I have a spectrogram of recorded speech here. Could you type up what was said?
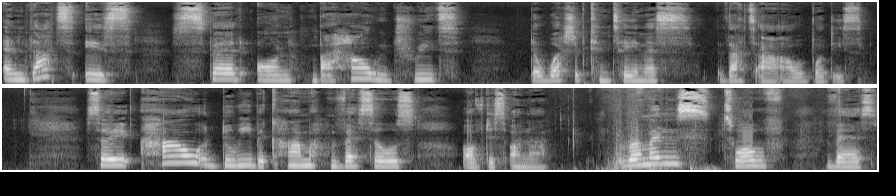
And that is spurred on by how we treat the worship containers that are our bodies. So, how do we become vessels of dishonor. Romans 12, verse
